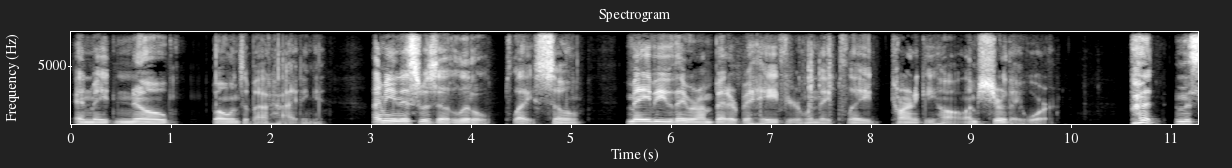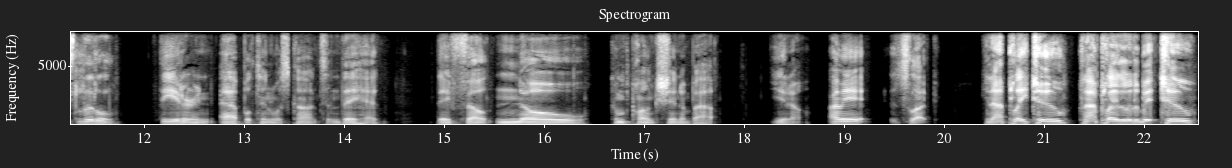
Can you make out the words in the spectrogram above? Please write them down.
and made no bones about hiding it. I mean, this was a little place, so maybe they were on better behavior when they played Carnegie Hall. I'm sure they were. But in this little theater in Appleton, Wisconsin, they had they felt no compunction about, you know. I mean, it's like, can I play too? Can I play a little bit too?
